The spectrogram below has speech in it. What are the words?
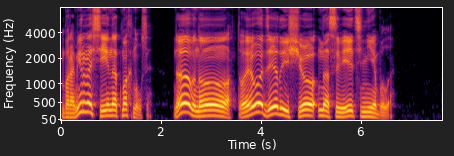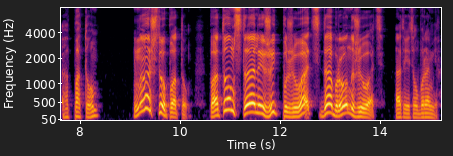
Барамир рассеянно отмахнулся. «Давно. Твоего деда еще на свете не было». «А потом?» Ну а что потом? Потом стали жить-поживать, добро наживать, ответил Барамир.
